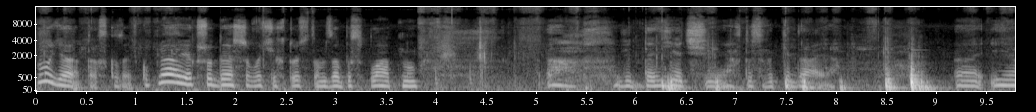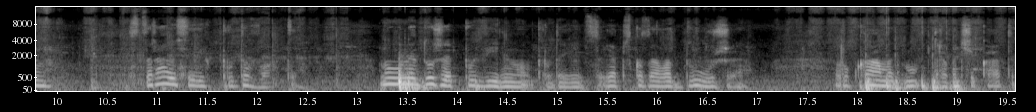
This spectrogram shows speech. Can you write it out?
Ну, я так сказати, купляю, якщо дешево, чи хтось там за безплатно е, віддає, чи хтось викидає. Е, і стараюся їх продавати. Ну, вони дуже повільно продаються. Я б сказала, дуже. Руками треба чекати.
